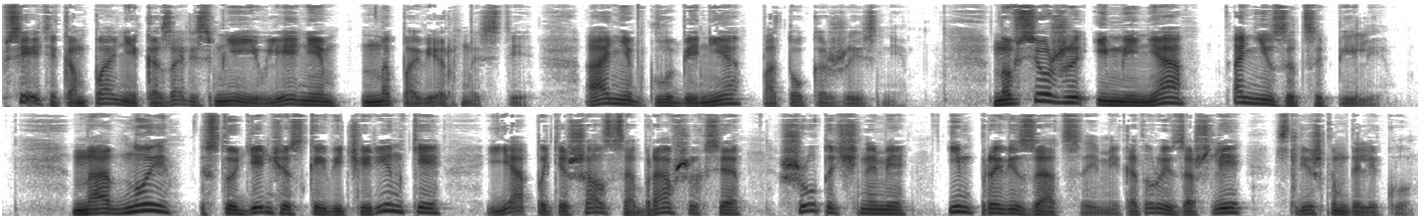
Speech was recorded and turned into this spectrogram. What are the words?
Все эти кампании казались мне явлением на поверхности, а не в глубине потока жизни. Но все же и меня они зацепили. На одной студенческой вечеринке я потешал собравшихся шуточными импровизациями, которые зашли слишком далеко.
